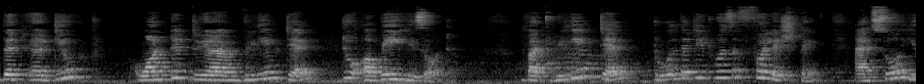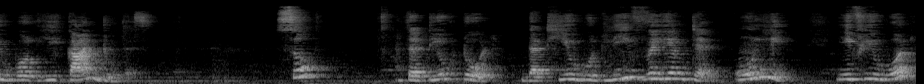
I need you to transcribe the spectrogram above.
The uh, duke wanted uh, William Tell to obey his order. But William Tell told that it was a foolish thing and so he, he can't do this. So the duke told that he would leave William Tell only if he would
